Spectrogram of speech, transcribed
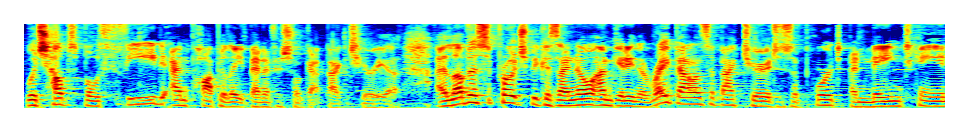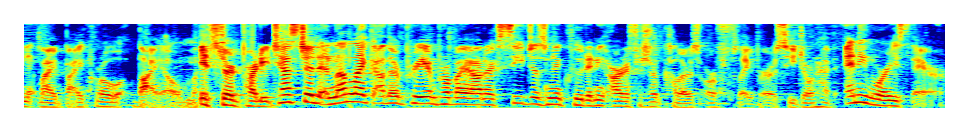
which helps both feed and populate beneficial gut bacteria. I love this approach because I know I'm getting the right balance of bacteria to support and maintain my microbiome. It's third-party tested, and unlike other pre and probiotics, Seed doesn't include any artificial colors or flavors, so you don't have any worries there.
